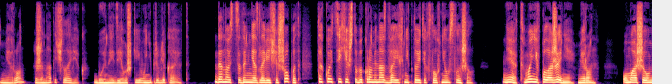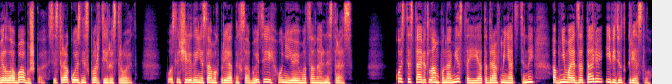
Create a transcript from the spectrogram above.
Мирон — женатый человек, буйные девушки его не привлекают. Доносится до меня зловещий шепот, такой тихий, чтобы кроме нас двоих никто этих слов не услышал. «Нет, мы не в положении, Мирон. У Маши умерла бабушка, сестра козни с квартиры строит. После череды не самых приятных событий у нее эмоциональный стресс. Костя ставит лампу на место и, отодрав меня от стены, обнимает за талию и ведет к креслу.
